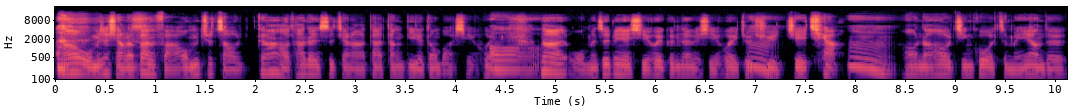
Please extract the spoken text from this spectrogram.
然后我们就想了办法，我们就找刚好他认识加拿大当地的动保协会，哦，那我们这边的协会跟那个协会就去嗯接洽，嗯哦，然后经过怎么样的，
